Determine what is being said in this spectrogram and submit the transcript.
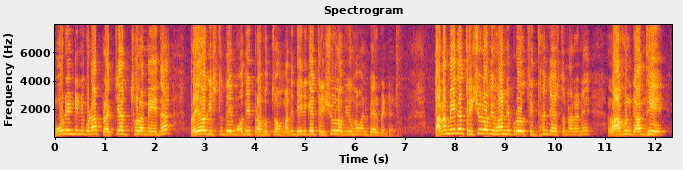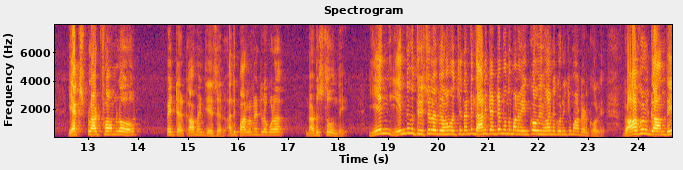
మూడింటిని కూడా ప్రత్యర్థుల మీద ప్రయోగిస్తుంది మోదీ ప్రభుత్వం అని దీనికే త్రిశూల వ్యూహం అని పేరు పెట్టారు. తన మీద త్రిశూల వ్యూహాన్ని ఇప్పుడు సిద్ధం చేస్తున్నారని రాహుల్ గాంధీ ఎక్స్ ప్లాట్ఫామ్లో పెట్టారు కామెంట్ చేశారు. అది పార్లమెంట్లో కూడా నడుస్తూ ఉంది. ఏం ఎందుకు త్రిశూల వ్యూహం వచ్చిందంటే దానికంటే ముందు మనం ఇంకో వ్యూహాన్ని గురించి మాట్లాడుకోవాలి. రాహుల్ గాంధీ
